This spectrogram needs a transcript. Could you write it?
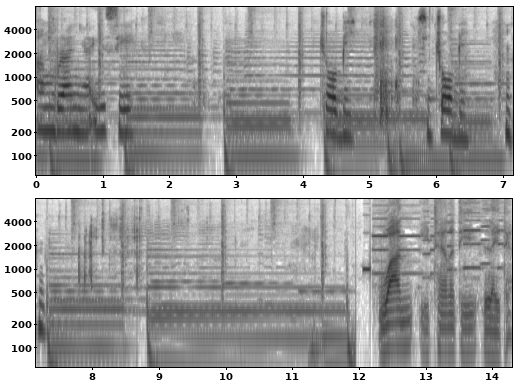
Ang brand niya is si Chobby. Si Chobby. One eternity later.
